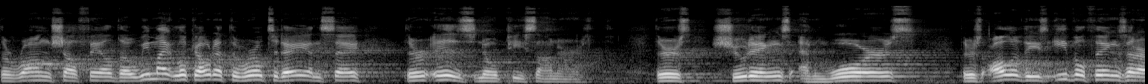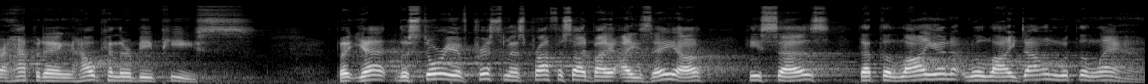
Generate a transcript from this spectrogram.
the wrong shall fail. Though we might look out at the world today and say, there is no peace on earth. There's shootings and wars. There's all of these evil things that are happening. How can there be peace? But yet, the story of Christmas prophesied by Isaiah, he says that the lion will lie down with the lamb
